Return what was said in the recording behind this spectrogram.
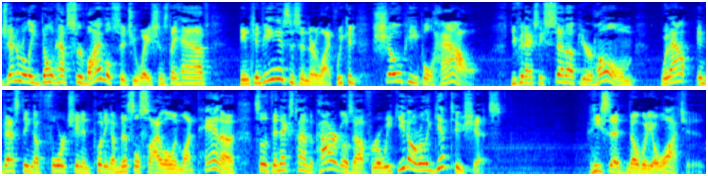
generally don't have survival situations, they have inconveniences in their life. We could show people how you can actually set up your home without investing a fortune in putting a missile silo in Montana so that the next time the power goes out for a week, you don't really give two shits. And he said, nobody will watch it.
